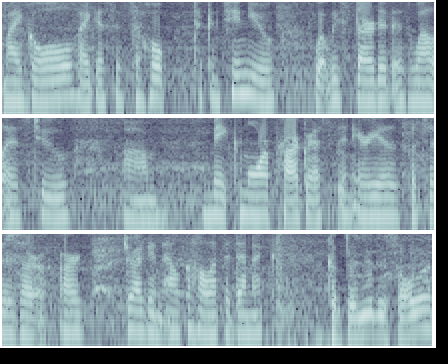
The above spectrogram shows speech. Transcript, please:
My goal, I guess, is to hope to continue what we've started as well as to um, make more progress in areas such as our, our drug and alcohol epidemic. Continue the solar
